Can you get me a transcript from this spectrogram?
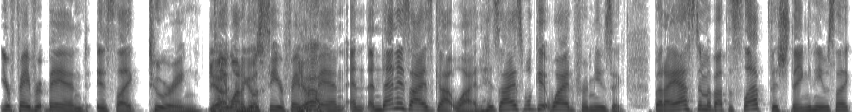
"Your favorite band is like touring. Yeah, Do you want to go goes, see your favorite "Yeah." band?" And and then his eyes got wide. His eyes will get wide for music. But I asked him about the slapfish thing, and he was like,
